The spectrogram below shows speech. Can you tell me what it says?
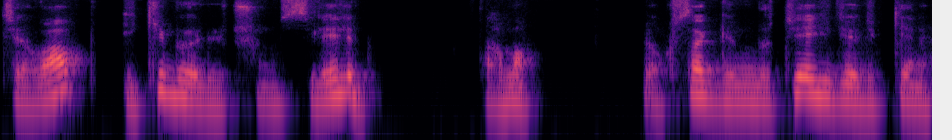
cevap 2 bölü 3. Şunu silelim. Tamam. Yoksa gümrütüye gidiyorduk gene.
